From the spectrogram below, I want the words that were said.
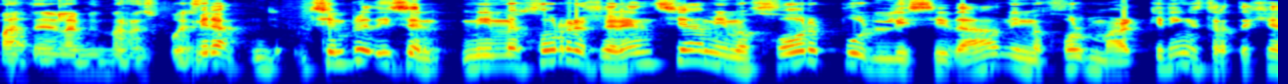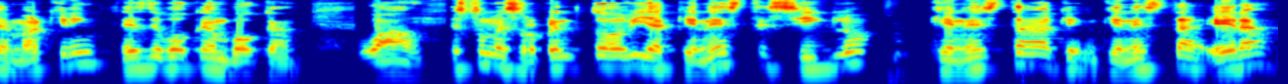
va a tener la misma respuesta. Mira, siempre dicen, mi mejor referencia, mi mejor publicidad, mi mejor marketing, estrategia de marketing es de boca en boca. Wow, esto me sorprende todavía que en este siglo, que en esta, que, en esta era,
